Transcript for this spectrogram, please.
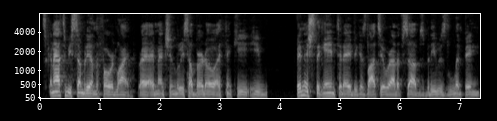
it's going to have to be somebody on the forward line, right? I mentioned Luis Alberto. I think he he finished the game today because Lazio were out of subs, but he was limping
